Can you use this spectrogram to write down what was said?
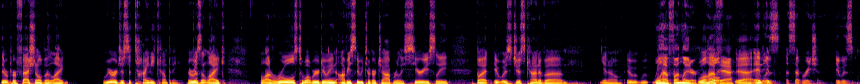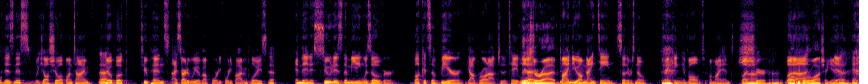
they were professional, but like we were just a tiny company. There wasn't like a lot of rules to what we were doing. Obviously, we took our job really seriously, but it was just kind of a, you know, it, we, We'll have fun later. We'll have Well, yeah, yeah. and it was a separation. It was business. We all show up on time. Yeah. Notebook, two pens. I started. We had about 40, 45 employees. Yeah. And then as soon as the meeting was over, buckets of beer got brought out to the table. they just arrived Mind you, I'm 19, so there was no drinking involved on my end. But sure. uh-huh. while but, people uh, were watching. Yeah, yeah,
